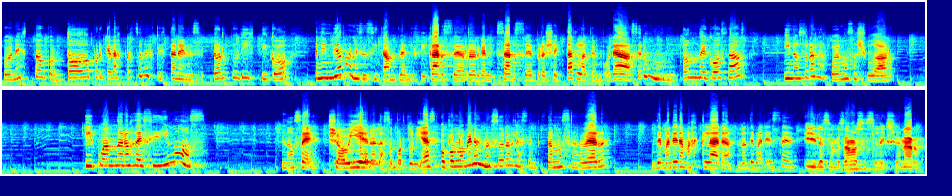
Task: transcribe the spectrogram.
con esto, con todo, porque las personas que están en el sector turístico en invierno necesitan planificarse, reorganizarse, proyectar la temporada, hacer un montón de cosas y nosotros les podemos ayudar. Y cuando nos decidimos, no sé, llovieron las oportunidades, o por lo menos nosotros las empezamos a ver de manera más clara, ¿no te parece? Y las empezamos a seleccionar,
